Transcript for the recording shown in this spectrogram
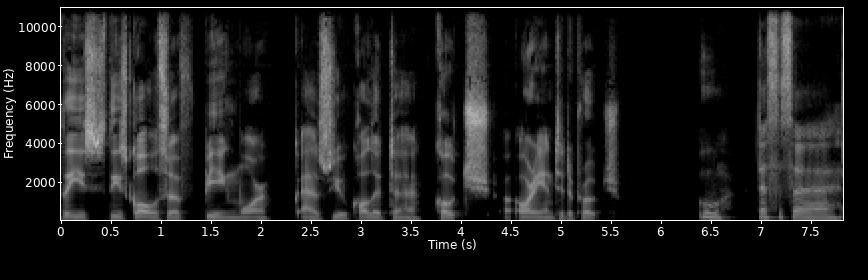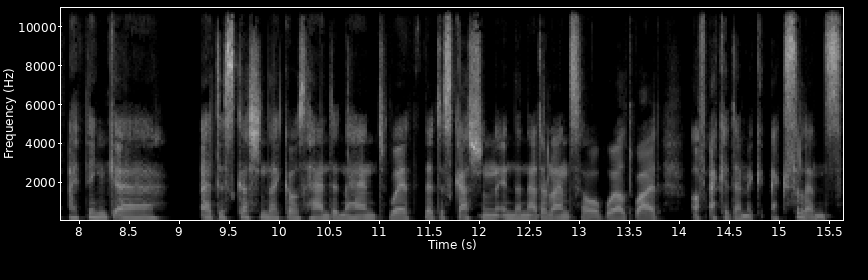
these these goals of being more as you call it, coach oriented approach? Ooh, this is a, I think, a, a discussion that goes hand in hand with the discussion in the Netherlands or worldwide of academic excellence.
